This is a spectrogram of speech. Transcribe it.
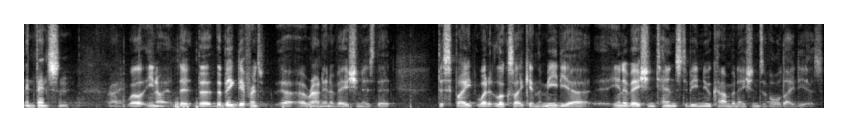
invention? Right, well, you know, the, the, the big difference uh, around innovation is that despite what it looks like in the media, innovation tends to be new combinations of old ideas.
